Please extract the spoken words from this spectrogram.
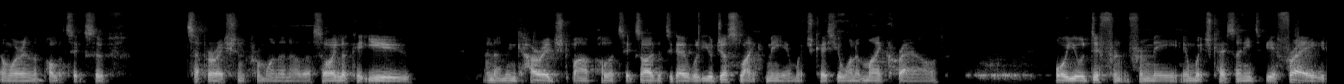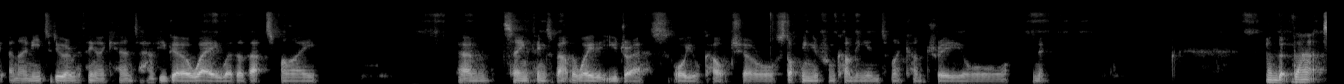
And we're in the politics of separation from one another. So I look at you, and I'm encouraged by our politics either to go, well, you're just like me, in which case you're one of my crowd, or you're different from me, in which case I need to be afraid and I need to do everything I can to have you go away, whether that's by um, saying things about the way that you dress or your culture or stopping you from coming into my country or you know. And that that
